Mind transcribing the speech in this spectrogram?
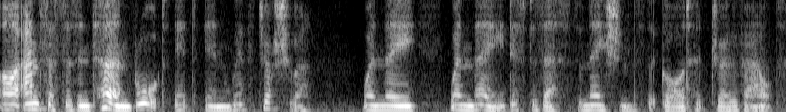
Our ancestors in turn brought it in with Joshua when they when they dispossessed the nations that God had drove out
